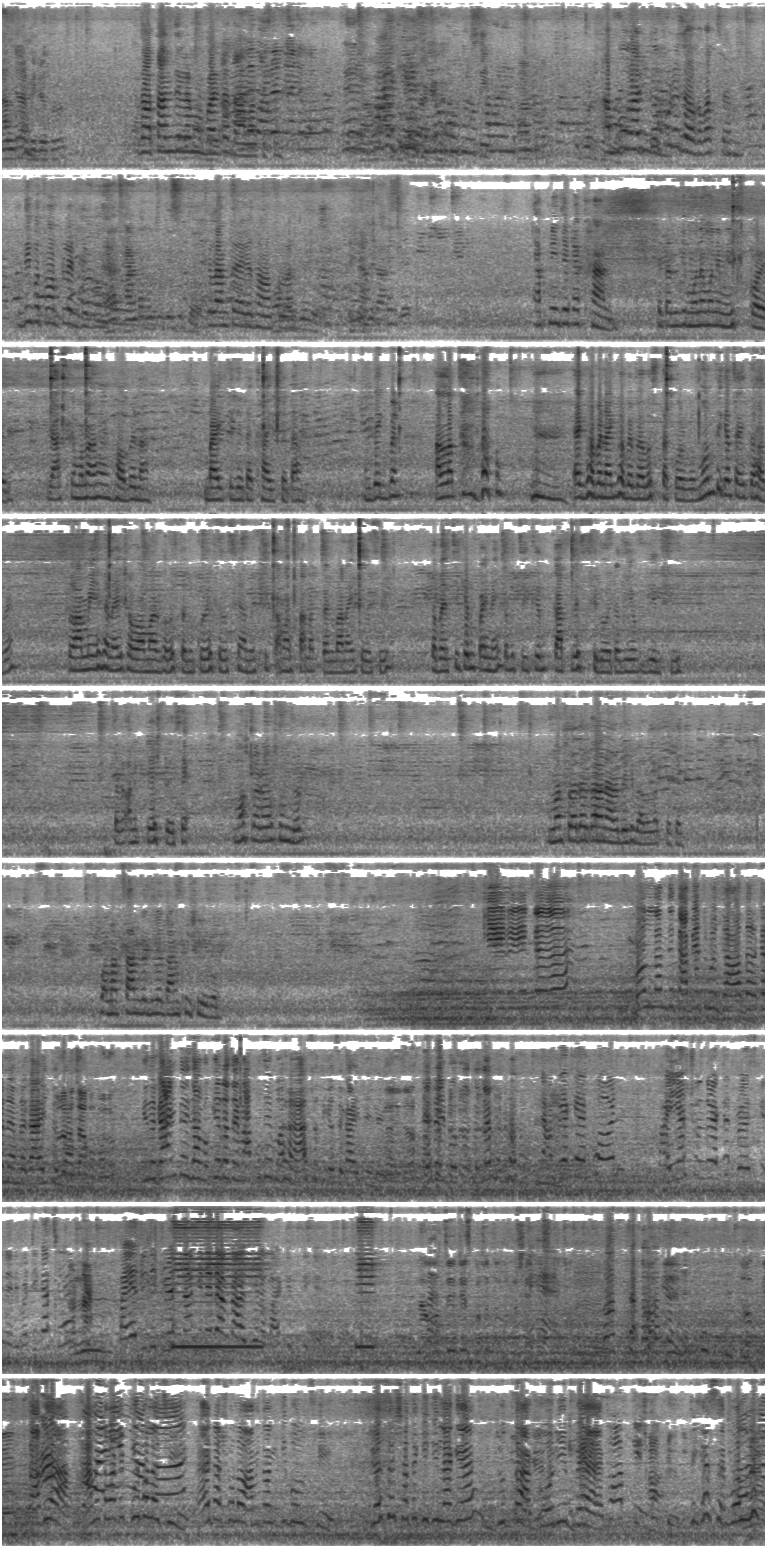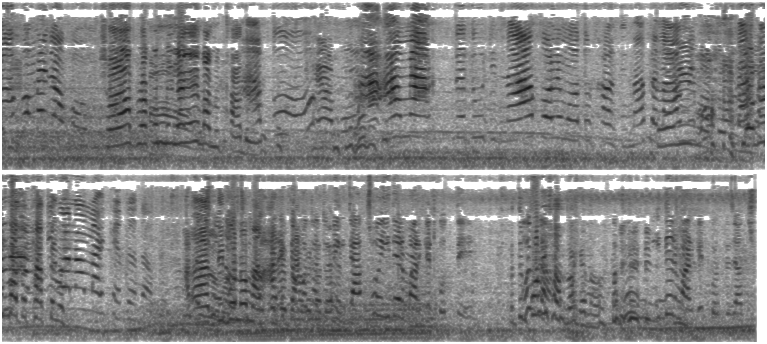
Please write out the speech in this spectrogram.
তানজিরা ভিডিও করো। দাও তানজিলের মোবাইলটা দাও আমার আব্বু আর একটু উপরে যাও বাচ্চা। দিব তোমার প্লেট দিব। হ্যাঁ ক্লান্ত হয়ে গেছে আমার পোলা। আপনি যেটা খান সেটা যদি মনে মনে মিস করেন যে আজকে মনে হয় হবে না। বাড়িতে যেটা খাই সেটা। দেখবেন আল্লাহ একভাবে না একভাবে ব্যবস্থা করব। মন থেকে চাইতে হবে। তো আমি এখানে এইসব আমার ব্যবস্থা আমি করে ফেলছি। আমি ঠিক আমার সালাদ প্যান বানাই ফেলছি। তবে চিকেন পাই নাই, তবে চিকেন কাটলেস ছিল, এটা দিয়ে দিয়েছি। তবে অনেক টেস্ট হয়েছে। মশলাটাও সুন্দর। মশলাটার কারণে আরও বেশি ভালো লাগতেছে। আমার চান্দা দিলে দাম খুশি হইব যাওয়ার দরকার নেই আমরা গাড়িতে যাব। কিন্তু গাড়িতে যাব কেটে যাই বাপু যাব হ্যাঁ আচ্ছা ঠিক আছে গাড়িতে যাব। এটাই বলতেছে জানেন এখন ভাইয়া সুন্দর একটা ড্রেস কিনে দিবা ঠিক আছে? ভাইয়া যদি ড্রেস না কিনে দেয় আমরা আসব না মার্কেট থেকে। না ওর যে ড্রেস পছন্দ করব সেই হ্যাঁ। আমি তোমাকে কি বলেছি? এটা শোনো আমি তোমাকে কি বলছি? ড্রেসের সাথে কি কি লাগে? জুতা ঘড়ি ব্যাগ। ঠিক আছে বললে? সব রকম মিলাই মানুষ খাবে। হ্যাঁ দিব না মার্কেটে যাচ্ছ ঈদের মার্কেট করতে। তুমি পরে সাজবা কেন? ঈদের মার্কেট করতে যাচ্ছ।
